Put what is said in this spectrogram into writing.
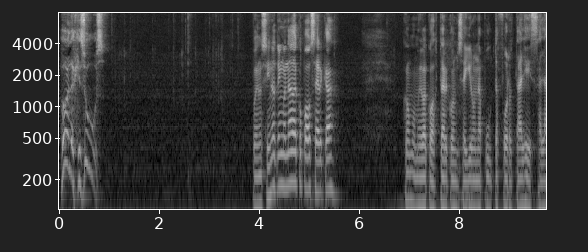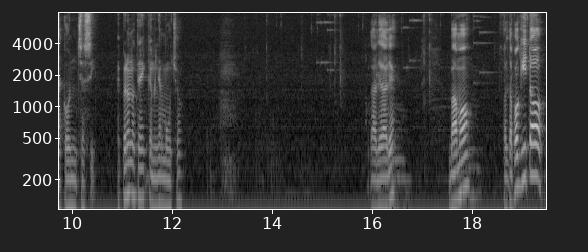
¡Hola Jesús! Bueno, si no tengo nada copado cerca, ¿cómo me va a costar conseguir una puta fortaleza, la concha así? Espero no tener que caminar mucho. Dale, dale. Vamos. Falta poquito.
